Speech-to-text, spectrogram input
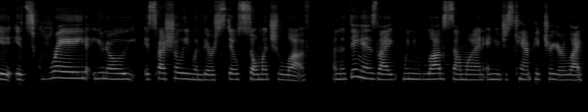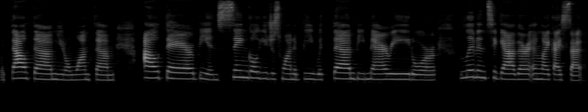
it, it's great, you know, especially when there's still so much love. And the thing is, like, when you love someone and you just can't picture your life without them, you don't want them out there being single, you just want to be with them, be married, or living together. And like I said,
